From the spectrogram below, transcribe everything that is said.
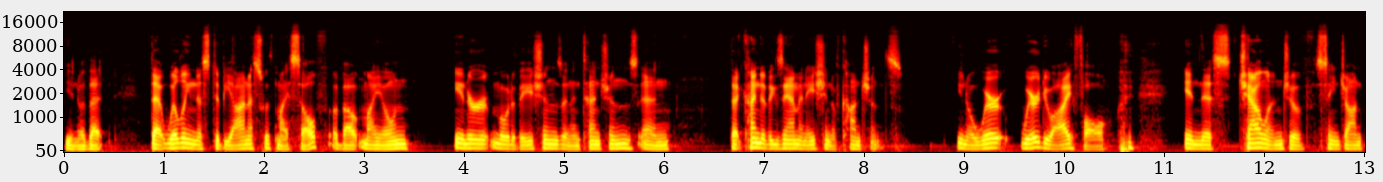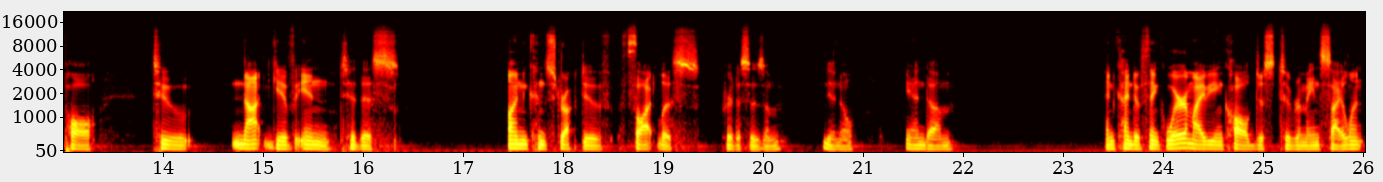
You know that that willingness to be honest with myself about my own inner motivations and intentions, and that kind of examination of conscience. You know where where do I fall in this challenge of Saint John Paul to not give in to this unconstructive, thoughtless criticism. You know, and um, and kind of think where am I being called just to remain silent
